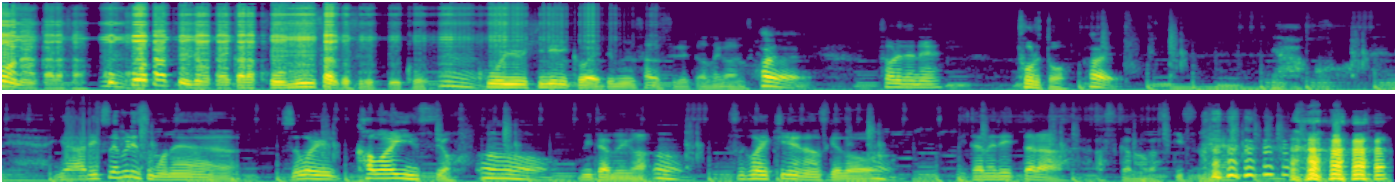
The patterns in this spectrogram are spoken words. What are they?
コーナーからさ、こうこう立ってる状態からこうムーンサルトするっていうこう、うん。こういうひねり加えてムーンサルトするって技があるんですけど、はいはい。それでね取ると。はい。いやこれねいやアレクサ・ブリスもねすごい可愛いんですよ。うん。見た目が、うん。すごい綺麗なんですけど、うん。見た目で言ったらアスカの方が好きですね。ね。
